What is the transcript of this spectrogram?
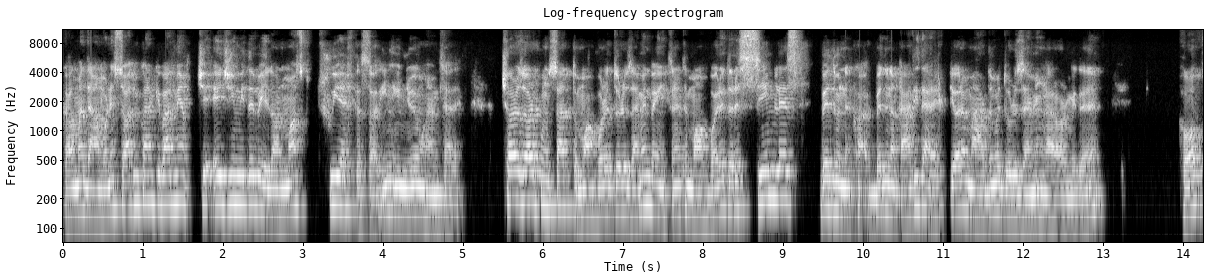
که من در مورد صحبت می‌کنم که بعد میام چه اجی میده به ایلان ماسک توی اقتصاد. این اینجا مهمتره. 4500 تا ماهواره دور زمین و اینترنت ماهواره داره seamless بدون بدون قطعی در اختیار مردم دور زمین قرار میده. خب؟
